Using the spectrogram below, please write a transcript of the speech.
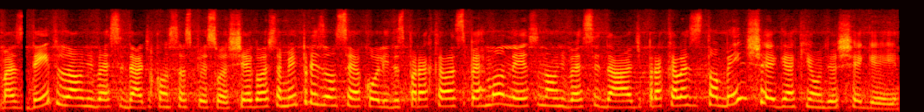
mas dentro da universidade, quando essas pessoas chegam, elas também precisam ser acolhidas para que elas permaneçam na universidade, para que elas também cheguem aqui onde eu cheguei.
